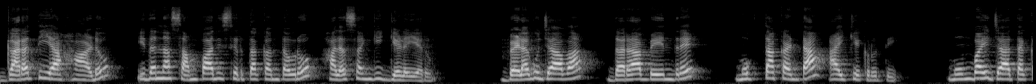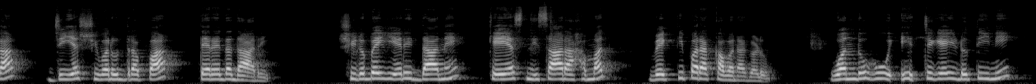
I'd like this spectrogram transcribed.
ಗರತಿಯ ಹಾಡು, ಇದನ್ನು ಸಂಪಾದಿಸಿರ್ತಕ್ಕಂಥವರು ಹಲಸಂಗಿ ಗೆಳೆಯರು. ಬೆಳಗುಜಾವ ದರಾ ಬೇಂದ್ರೆ ಮುಕ್ತಕಂಠ ಆಯ್ಕೆ ಕೃತಿ. ಮುಂಬೈ ಜಾತಕ, ಜಿ ಎಸ್ ಶಿವರುದ್ರಪ್ಪ ತೆರೆದ ದಾರಿ. ಶಿಲುಬೆ ಏರಿದ್ದಾನೆ ಕೆ ಎಸ್ ನಿಸಾರ್ ಅಹಮದ್, ವ್ಯಕ್ತಿಪರ ಕವನಗಳು. ಒಂದು ಹೂ ಹೆಚ್ಚಿಗೆ ಇಡುತ್ತೀನಿ,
